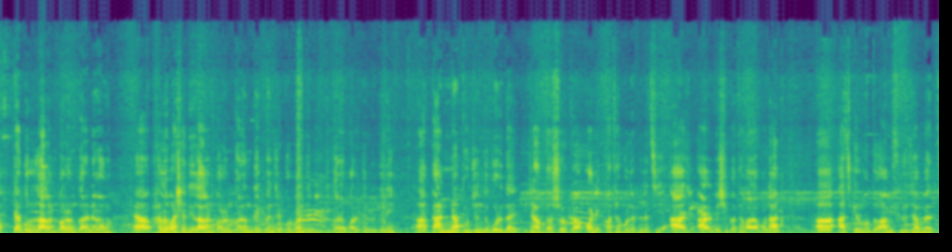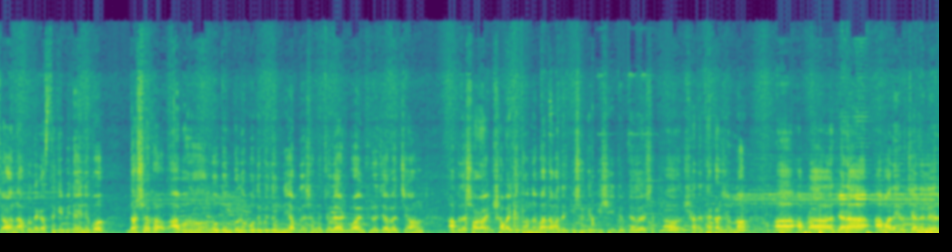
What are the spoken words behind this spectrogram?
একটা গরু লালন পালন করেন এবং ভালোবাসা দিয়ে লালন পালন করেন, দেখবেন যে কোরবানিতে বিক্রি করার পর কিন্তু তিনি কান্না পর্যন্ত করে দেয়। যাই হোক দর্শক অনেক কথা বলে ফেলেছি, আজ আর বেশি কথা বাড়াবো না। আজকের মতো আমি ফিরোজ আহমেদ চন আপনাদের কাছ থেকে বিদায় নেব। দর্শক আবারও নতুন কোনো প্রতিবেদন নিয়ে আপনাদের সামনে চলে আসব। আমি ফিরোজ আহমেদ চন আপনাদের সবাই, সবাইকে ধন্যবাদ আমাদের কৃষকের কৃষি ইউটিউব চ্যানেলের সাথে থাকার জন্য। আপনারা যারা আমাদের চ্যানেলের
